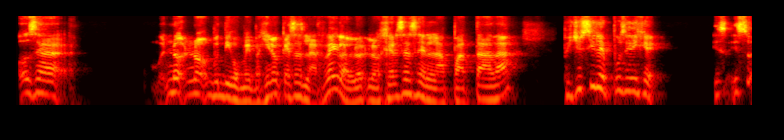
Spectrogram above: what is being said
o sea, no, no, digo, me imagino que esa es la regla, lo, lo ejerces en la patada, pero yo sí le puse y dije, eso,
